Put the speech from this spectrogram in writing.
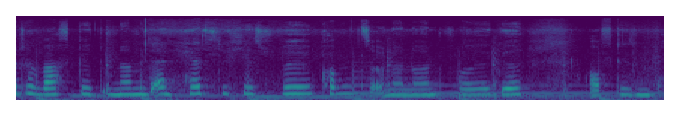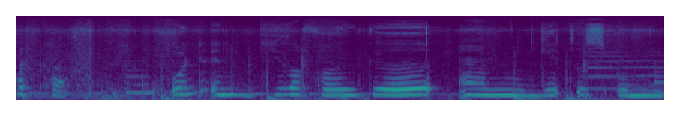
Leute, was geht? Und damit ein herzliches Willkommen zu einer neuen Folge auf diesem Podcast. Und in dieser Folge ähm, geht es um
